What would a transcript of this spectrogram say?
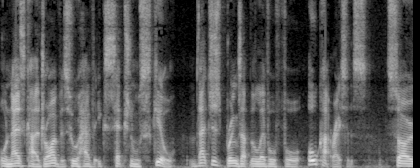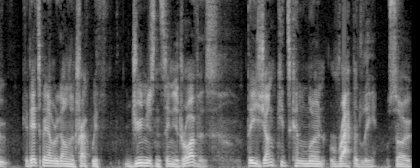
or NASCAR drivers who have exceptional skill, that just brings up the level for all kart races. So cadets being able to go on the track with juniors and senior drivers, these young kids can learn rapidly. So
